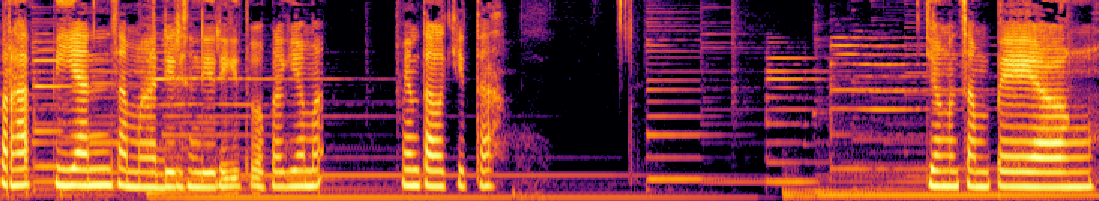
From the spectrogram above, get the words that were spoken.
perhatian sama diri sendiri gitu apalagi sama mental kita jangan sampai yang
